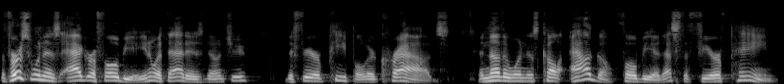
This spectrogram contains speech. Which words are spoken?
The first one is agoraphobia. You know what that is, don't you? The fear of people or crowds. Another one is called algophobia. That's the fear of pain.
